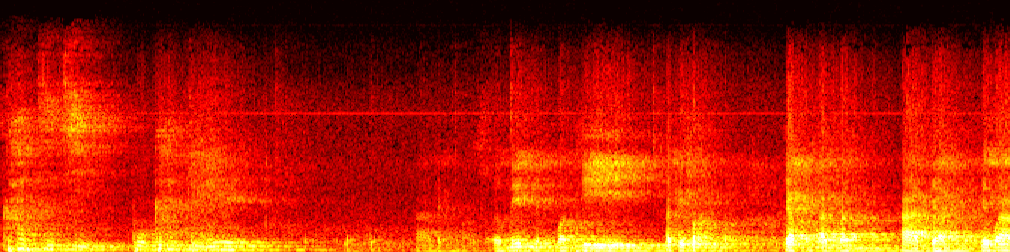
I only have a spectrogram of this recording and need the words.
看自己，不看别人。เออนิดหนึ่งบางทีปฏิบัติ จับกันมันอาจจะเรียกว่า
